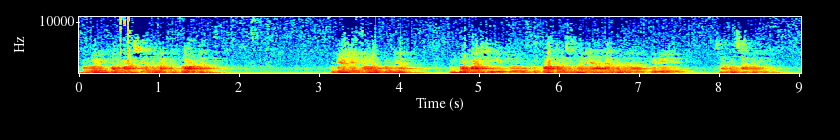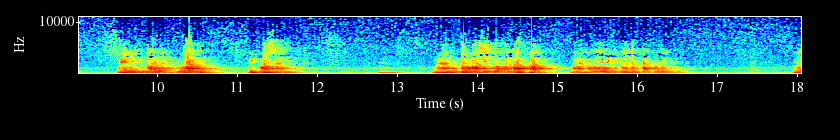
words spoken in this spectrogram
bahwa informasi adalah kekuatan. Jadi adik kalau punya informasi itu kekuatan sebenarnya ada pada diri sahabat-sahabat itu. Nah ini juga yang kurang dikuasai. Ya. Nah informasi itu akan dapat manakala ya kita dekat tadi kan. Ya,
